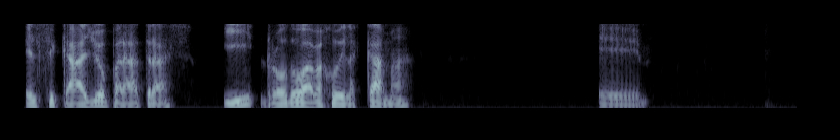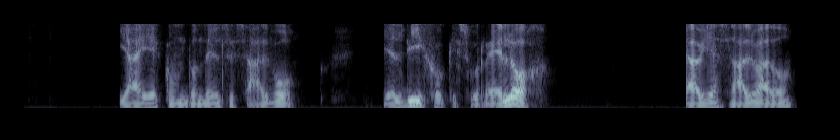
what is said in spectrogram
Él se cayó para atrás y rodó abajo de la cama. eh, y ahí es con donde él se salvó. Y él dijo que su reloj había salvado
